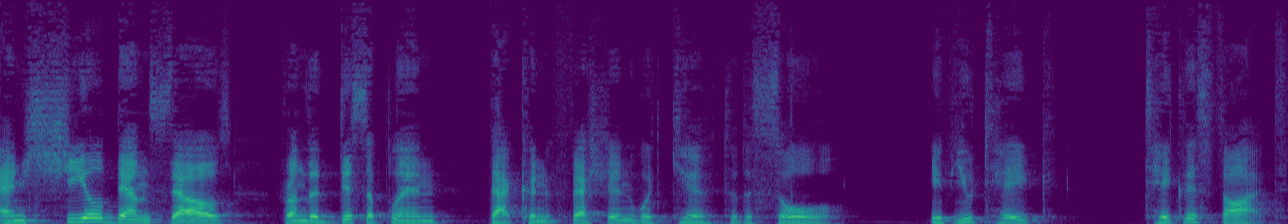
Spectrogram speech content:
and shield themselves from the discipline that confession would give to the soul. If you take, take this thought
